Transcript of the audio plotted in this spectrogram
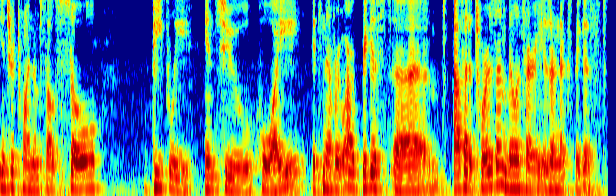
intertwined themselves so deeply into Hawaii. It's never our biggest uh, outside of tourism. Military is our next biggest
